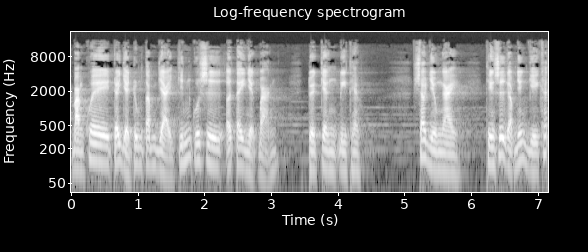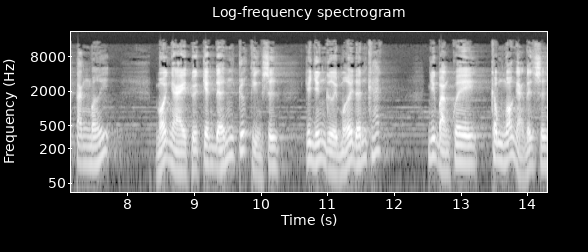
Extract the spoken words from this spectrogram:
bàn khuê trở về trung tâm dạy chính của sư ở Tây Nhật Bản. Tuyệt chân đi theo. Sau nhiều ngày, thiền sư gặp những vị khách tăng mới. Mỗi ngày tuyệt chân đến trước thiền sư với những người mới đến khác. Nhưng bàn khuê không ngó ngàng đến sư.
